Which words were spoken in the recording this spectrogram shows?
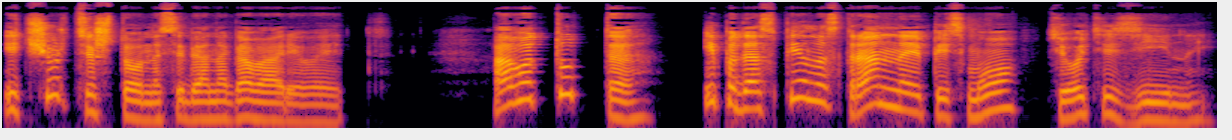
И черти что на себя наговаривает. А вот тут-то и подоспело странное письмо тети Зины.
